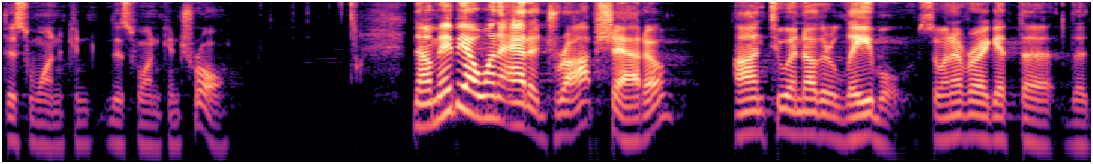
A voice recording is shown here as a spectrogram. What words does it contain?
this one, this one control. Now, maybe I want to add a drop shadow onto another label. So whenever I get the, the,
